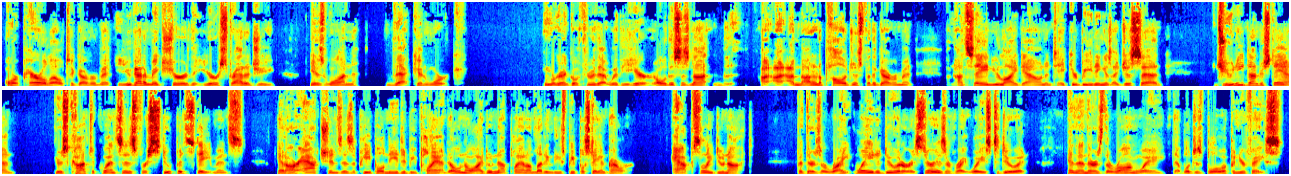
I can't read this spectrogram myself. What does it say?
or parallel to government, you got to make sure that your strategy is one that can work. And we're going to go through that with you here. Oh, this is not, I, am not an apologist for the government. I'm not saying you lie down and take your beating, as I just said. But you need to understand there's consequences for stupid statements and our actions as a people need to be planned. Oh no, I do not plan on letting these people stay in power. Absolutely do not. But there's a right way to do it or a series of right ways to do it. And then there's the wrong way that will just blow up in your face.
